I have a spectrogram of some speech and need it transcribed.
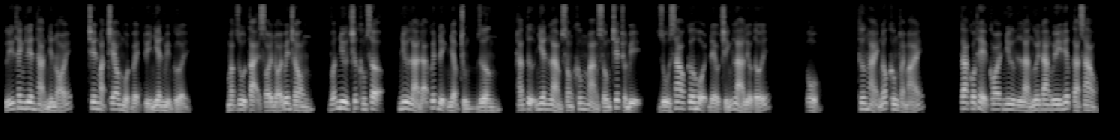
Lý thanh liên thản nhiên nói, trên mặt treo một vệ tùy nhiên mỉm cười. Mặc dù tại sói đói bên trong, vẫn như trước không sợ, như là đã quyết định nhập trùng dương, hắn tự nhiên làm xong không màng sống chết chuẩn bị, dù sao cơ hội đều chính là liều tới. Ồ, thương hải ngốc không thoải mái. Ta có thể coi như là ngươi đang uy hiếp ta sao?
